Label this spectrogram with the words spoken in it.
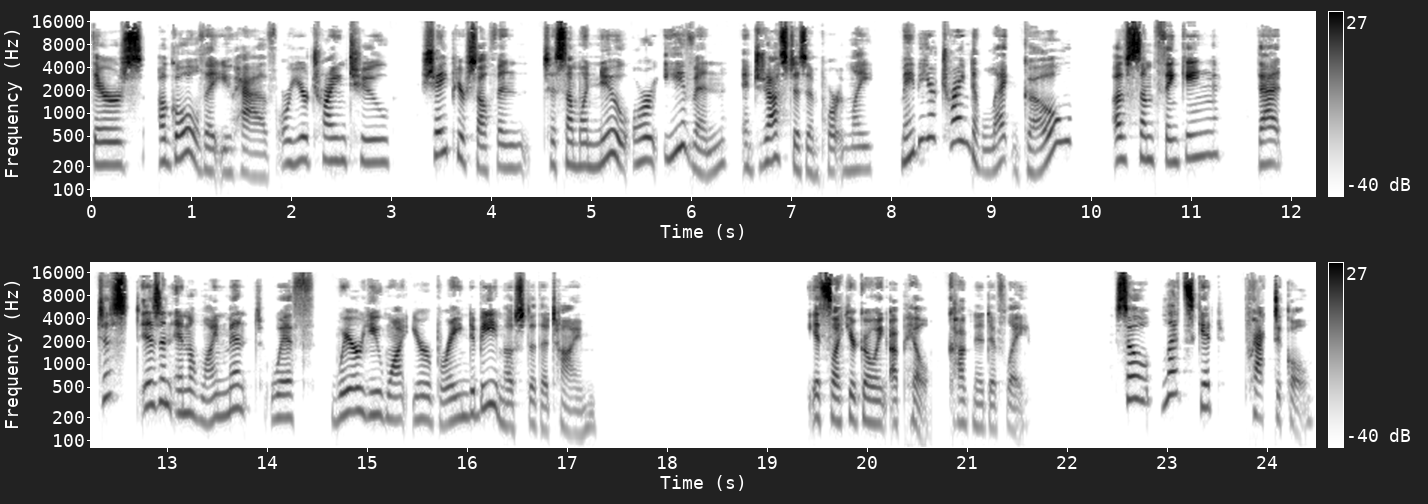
there's a goal that you have or you're trying to shape yourself into someone new, or even, and just as importantly, maybe you're trying to let go of some thinking that just isn't in alignment with where you want your brain to be most of the time. It's like you're going uphill cognitively. So let's get practical.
